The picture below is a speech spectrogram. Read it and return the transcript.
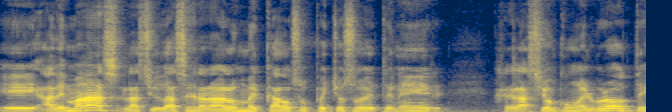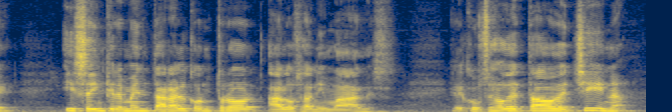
Eh, además, la ciudad cerrará los mercados sospechosos de tener relación con el brote y se incrementará el control a los animales. El Consejo de Estado de China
